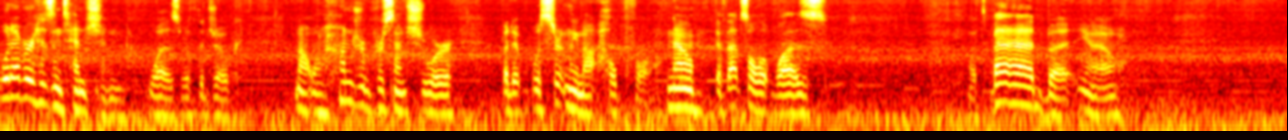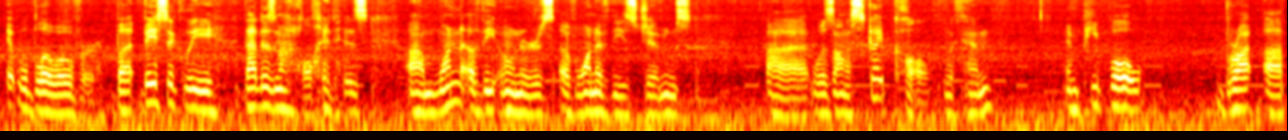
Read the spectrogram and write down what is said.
whatever his intention was with the joke. Not 100% sure, but it was certainly not helpful. Now, if that's all it was, that's bad, but you know, it will blow over. But basically, that is not all it is. Um, one of the owners of one of these gyms uh, was on a Skype call with him, and people brought up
